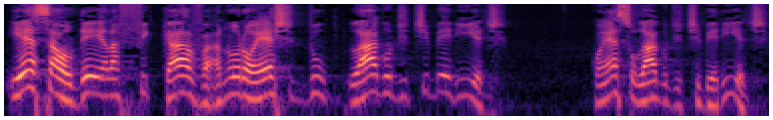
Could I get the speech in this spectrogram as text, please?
E essa aldeia, ela ficava a noroeste do lago de Tiberíade. Conhece o lago de Tiberíade?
